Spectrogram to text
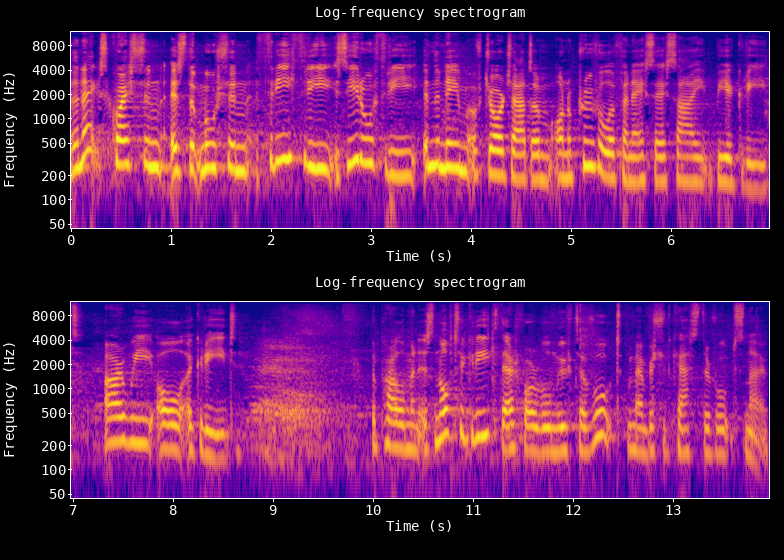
The next question is that motion 3303 in the name of George Adam on approval of an SSI be agreed. Are we all agreed? Yes. The Parliament is not agreed, therefore we'll move to a vote. Members should cast their votes now.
